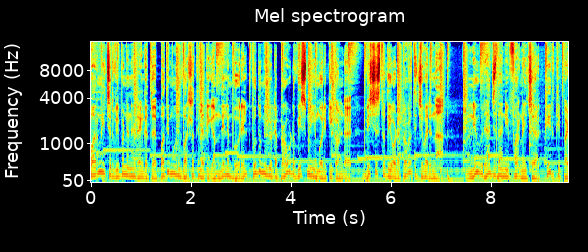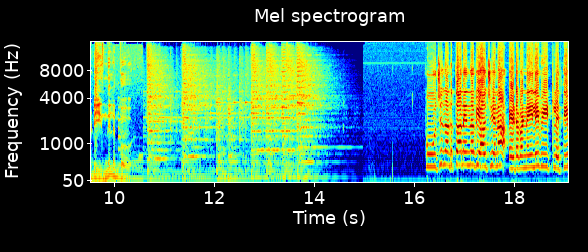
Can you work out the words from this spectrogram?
ഫർണിച്ചർ വിപണന രംഗത്ത് പതിമൂന്ന് വർഷത്തിലധികം നിലമ്പൂരിൽ പുതുമയുടെ പ്രൗഢ വിസ്മയം ഒരുക്കിക്കൊണ്ട് വിശ്വസ്തയോടെ പ്രവർത്തിച്ചു വരുന്ന ന്യൂ രാജധാനി ഫർണിച്ചർ കീർത്തിപ്പടി നിലമ്പൂർ. പൂജ നടത്താനെന്ന വ്യാജേന എടവണ്ണയിലെ വീട്ടിലെത്തി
